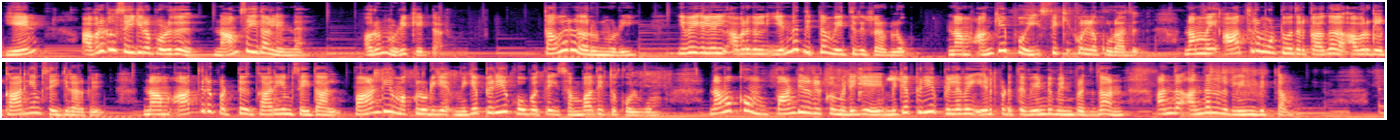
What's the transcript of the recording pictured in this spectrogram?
ஏன்? அவர்கள் செய்கிற பொழுது நாம் செய்தால் என்ன? அருண்மொழி கேட்டார். தவறு அருண்மொழி. இவைகளில் அவர்கள் என்ன திட்டம் வைத்திருக்கிறார்களோ நாம் அங்கே போய் சிக்கிக்கொள்ளக்கூடாது நம்மை ஆத்திரமூட்டுவதற்காக அவர்கள் காரியம் செய்கிறார்கள். நாம் ஆத்திரப்பட்டு காரியம் செய்தால் பாண்டிய மக்களுடைய மிகப்பெரிய கோபத்தை சம்பாதித்துக் கொள்வோம். நமக்கும் பாண்டியர்களுக்கும் இடையே மிகப்பெரிய பிளவை ஏற்படுத்த வேண்டும் என்பதுதான் அந்த அந்தணர்களின் திட்டம்.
